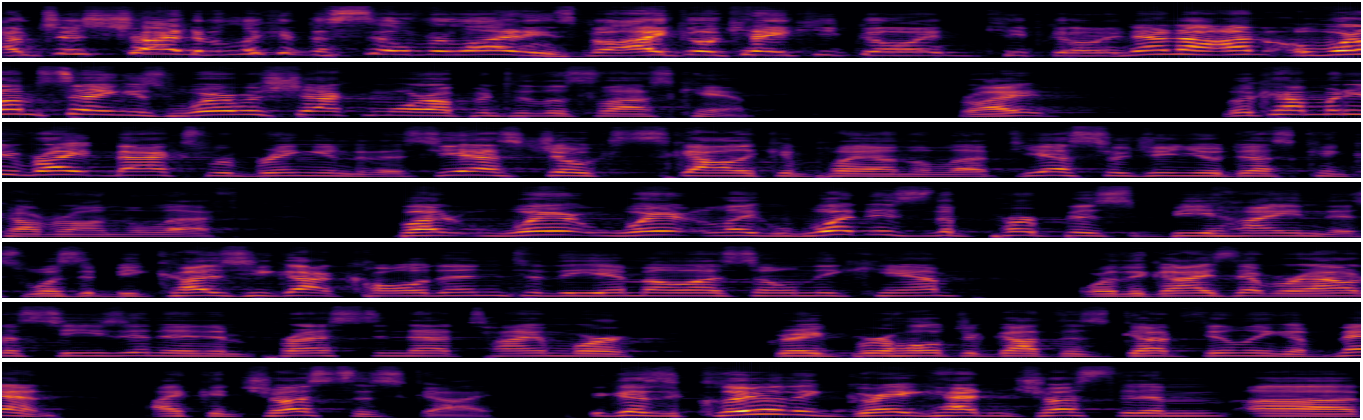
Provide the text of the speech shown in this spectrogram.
I'm just trying to look at the silver linings, but I go okay, keep going, keep going. No, no. I'm, what I'm saying is, where was Shaq Moore up until this last camp? Right? Look how many right backs we're bringing to this. Yes, Joe Scally can play on the left. Yes, Serginho Dest can cover on the left. But where, where, like, what is the purpose behind this? Was it because he got called into the MLS only camp, or the guys that were out of season and impressed in that time where Gregg Berhalter got this gut feeling of, man, I can trust this guy because clearly Gregg hadn't trusted him uh,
